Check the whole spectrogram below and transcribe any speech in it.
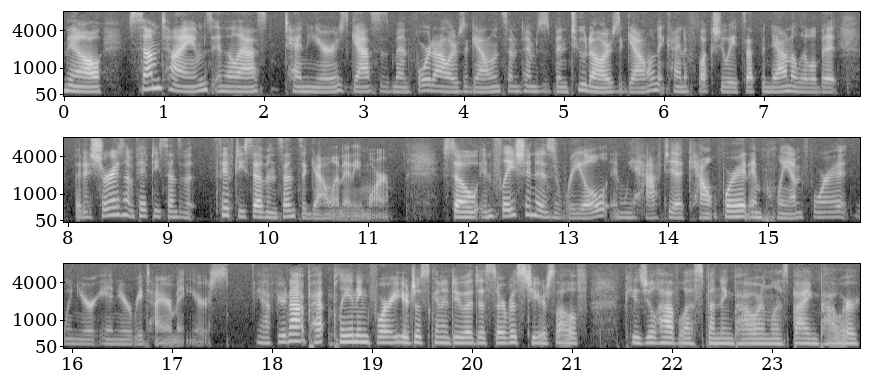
Now, sometimes in the last 10 years, gas has been $4 a gallon. Sometimes it's been $2 a gallon. It kind of fluctuates up and down a little bit, but it sure isn't 50 cents, 57 cents a gallon anymore. So, inflation is real, and we have to account for it and plan for it when you're in your retirement years. Yeah, if you're not p- planning for it, you're just going to do a disservice to yourself because you'll have less spending power and less buying power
